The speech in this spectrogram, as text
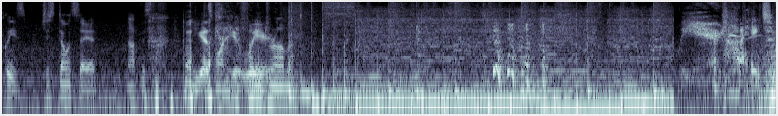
Please, just don't say it. Not this time. You guys want to get Funny weird? drama. God, I hate you.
